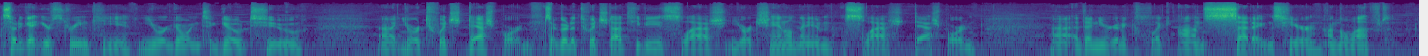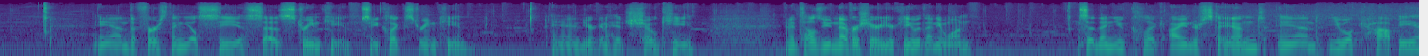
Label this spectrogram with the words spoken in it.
So to get your stream key, you are going to go to uh, your Twitch dashboard. So go to twitch.tv slash your channel name slash dashboard. Uh, and then you're going to click on settings here on the left. And the first thing you'll see says stream key. So you click stream key and you're going to hit show key and it tells you never share your key with anyone. So then you click I understand and you will copy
